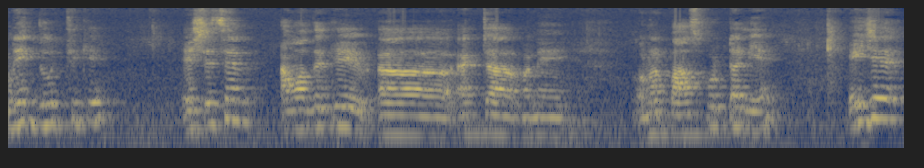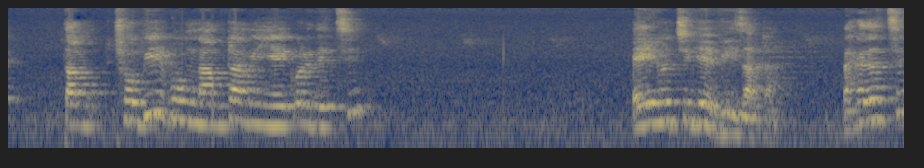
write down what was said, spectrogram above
অনেক দূর থেকে এসেছেন আমাদেরকে একটা মানে ওনার পাসপোর্টটা নিয়ে। এই যে তার ছবি এবং নামটা আমি ইয়ে করে দিচ্ছি। এই হচ্ছে গিয়ে ভিসাটা। দেখা যাচ্ছে?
